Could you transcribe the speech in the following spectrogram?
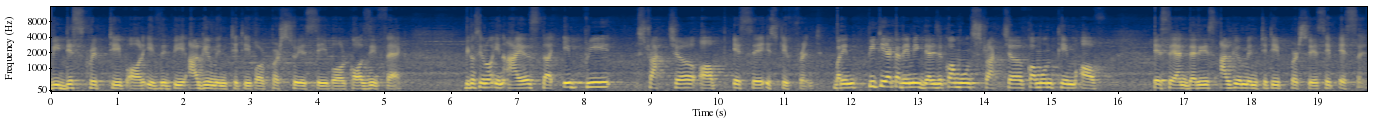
be descriptive or is it be argumentative or persuasive or cause effect? Because you know in IELTS the every structure of essay is different. But in PTE academic there is a common structure, common theme of essay and there is argumentative persuasive essay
